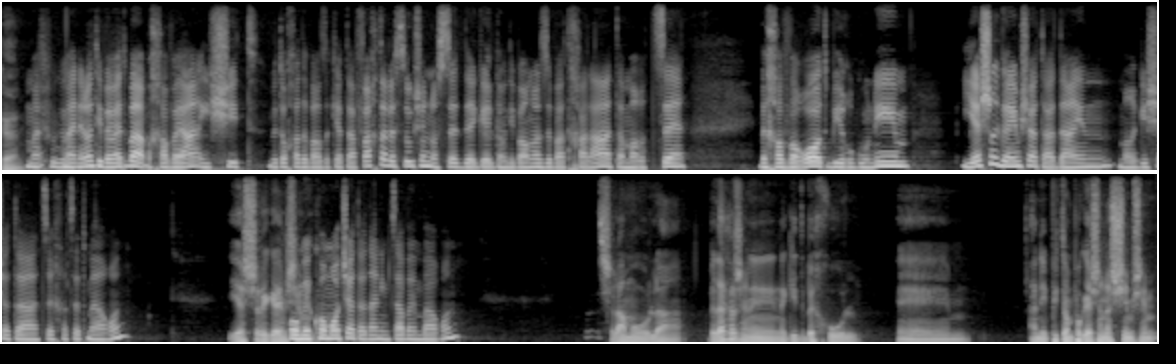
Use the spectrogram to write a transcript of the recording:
כן. מעניין אותי באמת בחוויה האישית בתוך הדבר הזה, כי אתה הפכת לסוג של נושא דגל, גם דיברנו על זה בהתחלה, אתה מרצה בחברות, בארגונים. יש רגעים שאתה עדיין מרגיש שאתה צריך לצאת מהארון? יש רגעים ש... או מקומות שאתה עדיין נמצא בהם בארון? שאלה מעולה. בדרך כלל כשאני נגיד בחו"ל, אמ, אני פתאום פוגש אנשים שהם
